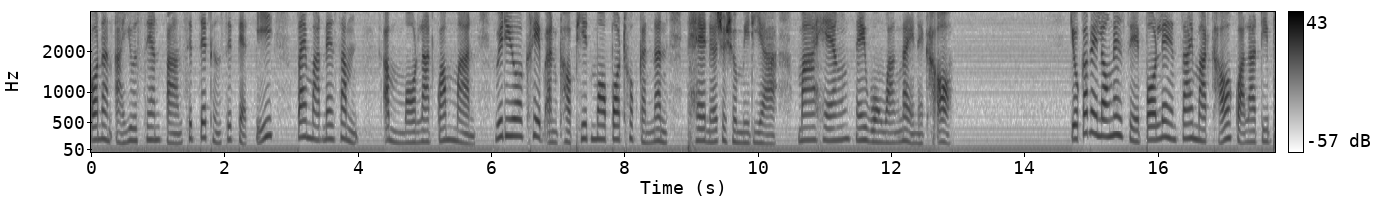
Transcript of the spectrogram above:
ก้อนนั้นอายุเซียนปาน 17ถึง18 ปี ใจมัดในซ้ำอ่ำมอลาดความมาน วิดีโอคลิปอันเขาพิดมอปอทบกันนั่น แพร่เนื้อโซเชียลมีเดีย มาแห้งในวงวางในนะคะอ๋อ กี่ยวกับในลองในเสปอเล่งใจมัดเขากว่าลาตีโพ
